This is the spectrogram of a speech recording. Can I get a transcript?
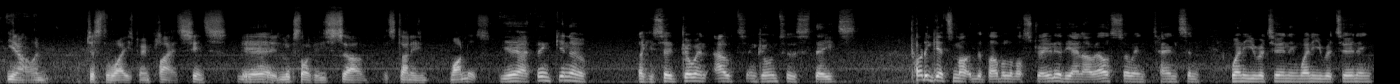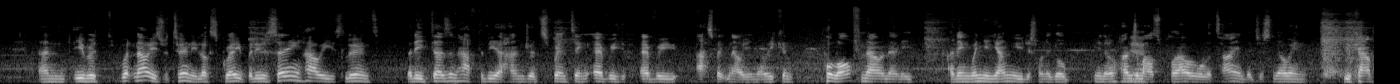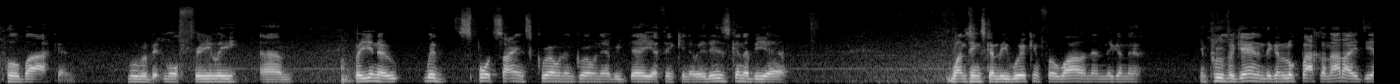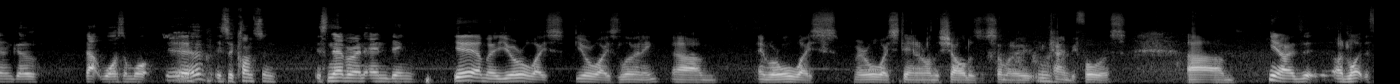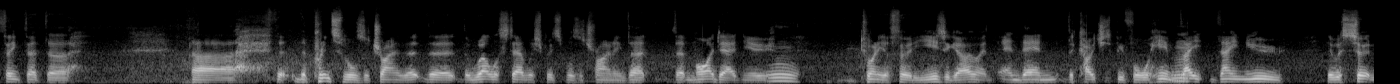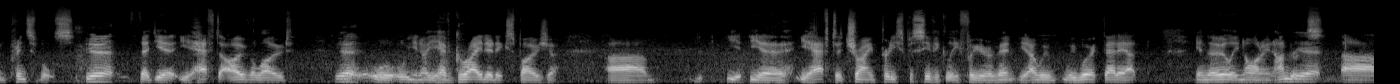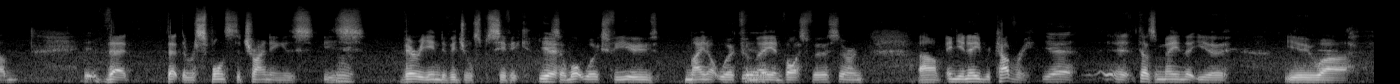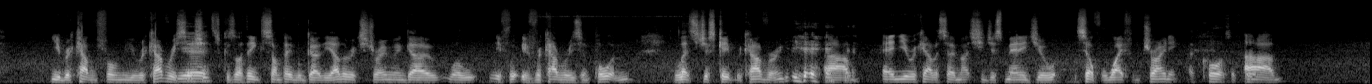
you know, and just the way he's been playing since, yeah. it, it looks like it's um, it's done his wonders. Yeah, I think you know, like you said, going out and going to the states probably gets him out of the bubble of Australia. The NRL so intense, and when are you returning? When are you returning? And he re- now he's returned. He looks great, but he was saying how he's learned that he doesn't have to be a hundred sprinting every every aspect now. You know, he can pull off now and then. He, I think when you're younger, you just want to go, you know, 100 yeah. miles per hour all the time, but just knowing you can pull back and move a bit more freely. Um, but you know, with sports science growing and growing every day, I think you know it is going to be a one thing's going to be working for a while, and then they're going to improve again, and they're going to look back on that idea and go, "That wasn't what." Yeah, you know? it's a constant. It's never an ending. Yeah, I mean, you're always you're always learning. Um, and we're always we're always standing on the shoulders of someone who, mm. came before us. Um, you know, the, I'd like to think that the, uh, the, the principles of training, the, the, the well established principles of training that, that my dad knew mm. 20 or 30 years ago, and, and then the coaches before him, mm. they, they knew there were certain principles yeah. that you, you have to overload Yeah. or, or you know you have graded exposure. Um, you, you, you have to train pretty specifically for your event. You know, we, we worked that out in the early 1900s. Um, that that the response to training is is very individual specific. Yeah. So what works for you may not work for Yeah. me, and vice versa. And um, and you need recovery. Yeah. It doesn't mean that you you uh, you recover from your recovery Yeah. sessions because I think some people go the other extreme and go, well, if if recovery is important, let's just keep recovering. Yeah. Um, and you recover so much, you just manage yourself away from training. Of course. Of course. Um,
